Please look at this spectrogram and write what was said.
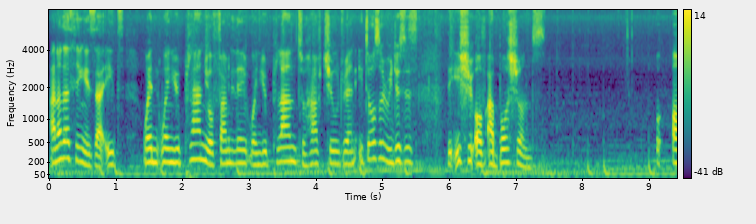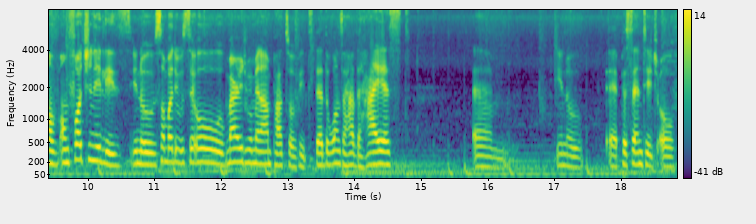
Another thing is that it when when you plan your family, when you plan to have children, it also reduces the issue of abortions. Of unfortunately, is you know somebody will say, "Oh, married women aren't part of it. They're the ones that have the highest, um, you know, uh, percentage of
